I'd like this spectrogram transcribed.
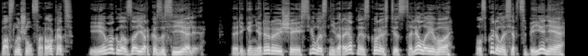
Послышался рокот, и его глаза ярко засияли. Регенерирующая сила с невероятной скоростью исцеляла его, ускорила сердцебиение,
